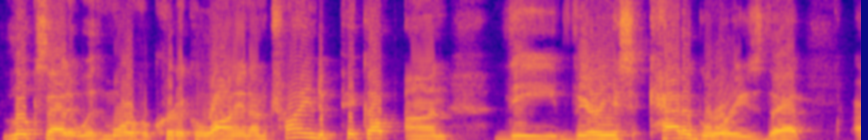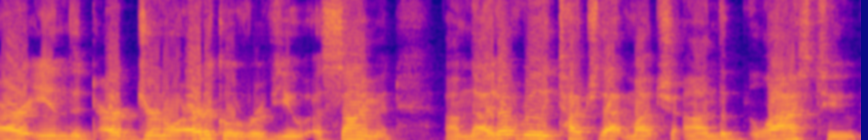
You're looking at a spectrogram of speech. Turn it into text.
looks at it with more of a critical eye. And I'm trying to pick up on the various categories that are in the art journal article review assignment. Um, now, I don't really touch that much on the last two,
